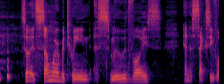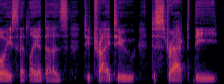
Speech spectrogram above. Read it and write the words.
so it's somewhere between a smooth voice and a sexy voice that Leia does to try to distract the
